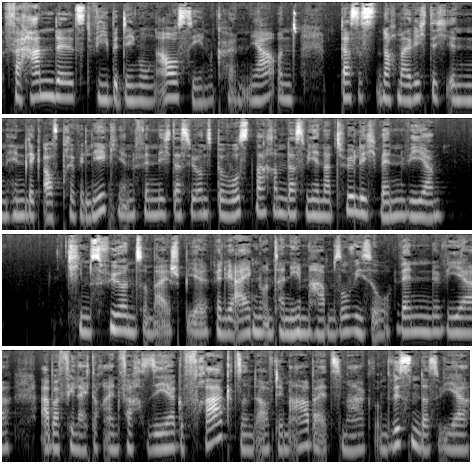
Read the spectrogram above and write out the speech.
verhandelst, wie Bedingungen aussehen können, ja. Und das ist nochmal wichtig im Hinblick auf Privilegien, finde ich, dass wir uns bewusst machen, dass wir natürlich, wenn wir Teams führen zum Beispiel, wenn wir eigene Unternehmen haben sowieso, wenn wir aber vielleicht auch einfach sehr gefragt sind auf dem Arbeitsmarkt und wissen, dass wir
